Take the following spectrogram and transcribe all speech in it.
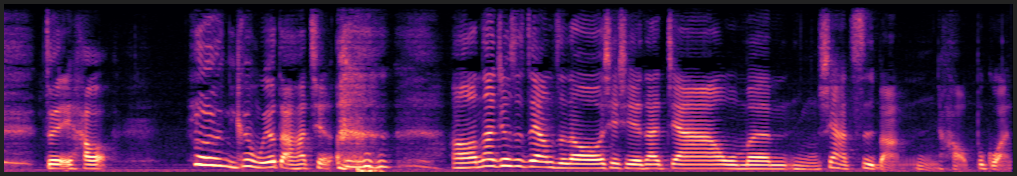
对，好，你看我又打哈欠了。好，那就是这样子喽，谢谢大家，我们嗯下次吧，嗯好，不管，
